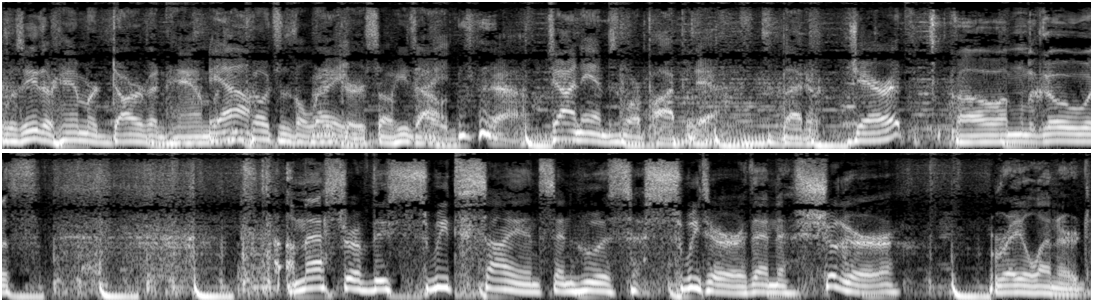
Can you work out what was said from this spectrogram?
it was either him or Darvin Ham, but Yeah, he coaches the right, Lakers, so he's right. out. Yeah. Jon Hamm's more popular. Yeah. Better. Jarrett? Oh, I'm going to go with A master of the sweet science and who is sweeter than sugar, Ray Leonard.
